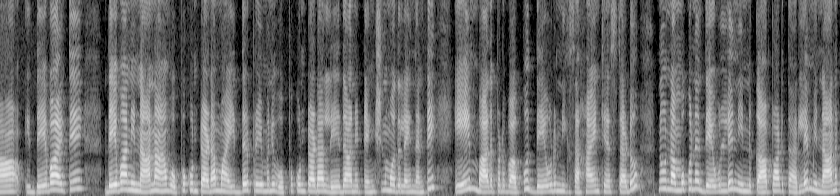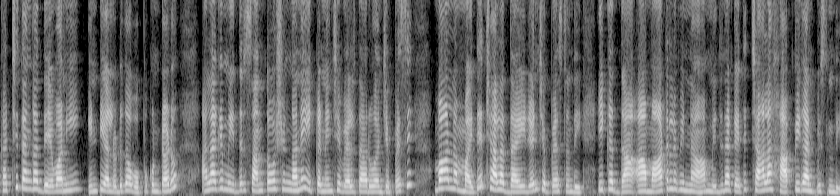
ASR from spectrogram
ఆ దేవా అయితే దేవాని నాన్న ఒప్పుకుంటాడా? మా ఇద్దరు ప్రేమని ఒప్పుకుంటాడా లేదా అని టెన్షన్ మొదలైందంటే ఏం బాధపడబాకు దేవుడు నీకు సహాయం చేస్తాడు. నువ్వు నమ్ముకున్న దేవుళ్ళే నిన్ను కాపాడుతారులే. మీ నాన్న ఖచ్చితంగా దేవాని ఇంటి అల్లుడుగా ఒప్పుకుంటాడు. అలాగే అలాగే మీ ఇద్దరు సంతోషంగానే ఇక్కడి నుంచి వెళ్తారు అని చెప్పేసి వాళ్ళమ్మ అయితే చాలా ధైర్యం చెప్పేస్తుంది. ఇక దా ఆ మాటలు విన్న మిథునకైతే చాలా హ్యాపీగా అనిపిస్తుంది.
